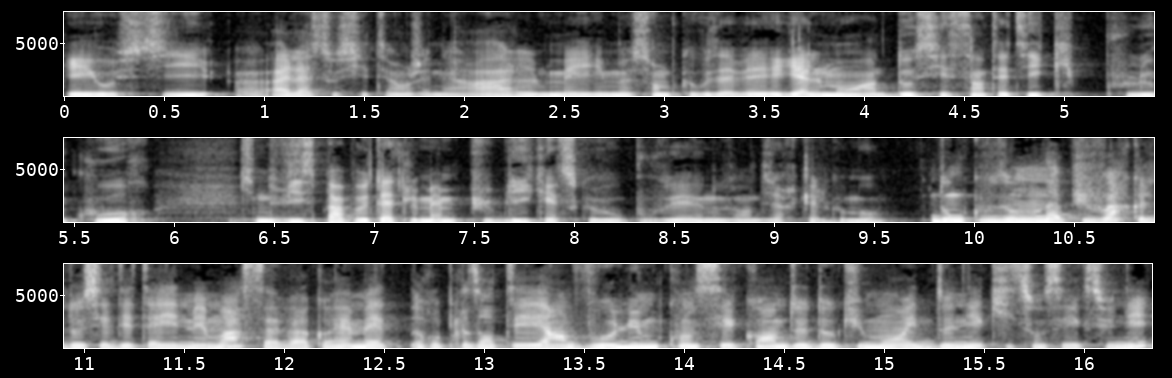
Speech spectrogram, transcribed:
Et aussi à la société en général. Mais il me semble que vous avez également un dossier synthétique plus court qui ne vise pas peut-être le même public. Est-ce que vous pouvez nous en dire quelques mots? Donc, on a pu voir que le dossier détaillé de mémoire, ça va quand même être, représenter un volume conséquent de documents et de données qui sont sélectionnés.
